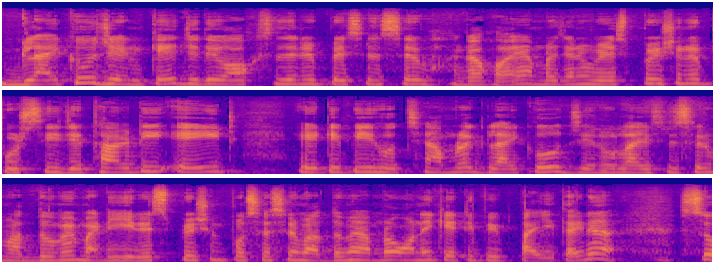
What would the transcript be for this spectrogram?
গ্লাইকোজেনকে যদি অক্সিজেনের প্রেসেন্সে ভাঙা হয়, আমরা জানি রেসপিরেশনে পড়ছি, যে থার্টি এইট এটিপি হচ্ছে আমরা গ্লাইকোজেনোলাইসিসের মাধ্যমে মানে রেসপিরেশন প্রসেসের মাধ্যমে আমরা অনেক এটিপি পাই, তাই না? সো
